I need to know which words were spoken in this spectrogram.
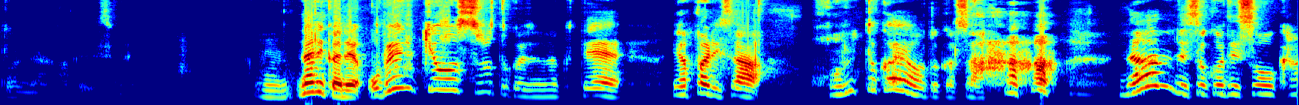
ことになるわけですよね。うん、何かね、お勉強するとかじゃなくて、やっぱりさ、本当かよとかさ、なんでそこでそう考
